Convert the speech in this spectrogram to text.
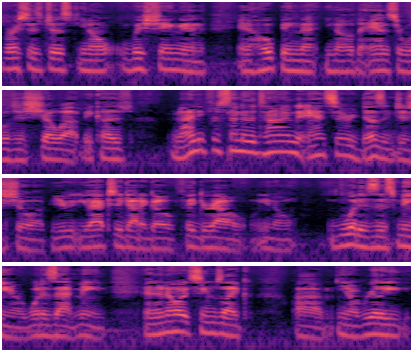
versus just, you know, wishing and, and hoping that, you know, the answer will just show up because 90% of the time the answer doesn't just show up. You you actually got to go figure out, you know, what does this mean or what does that mean? And I know it seems like um, you know, really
